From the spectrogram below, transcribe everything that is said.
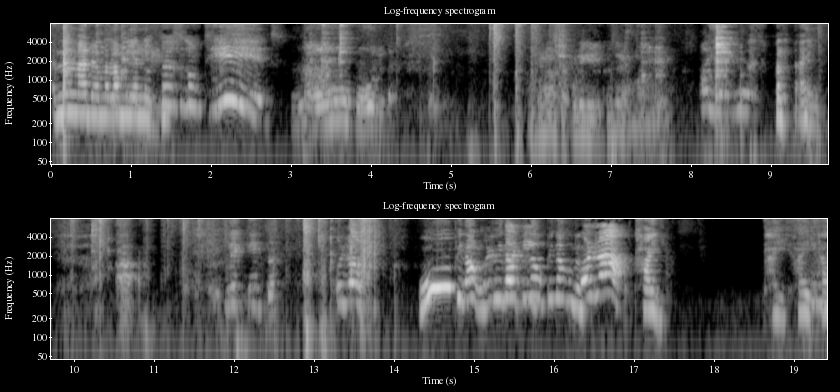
อันนั้นมาเดินมาเราเมียนอีก No, oh, Jag kan hämta på läggeriken till dig om man vill. มันไออ่า Lägg inte. อู้พี่น้องพี่น้องพี่น้องพี่น้องหนึ่งไข่ไข่ไข่ไข่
